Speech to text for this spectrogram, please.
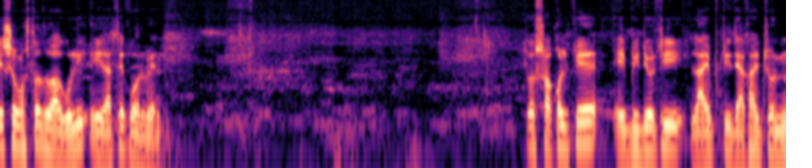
এই সমস্ত দোয়াগুলি এই রাতে করবেন। তো সকলকে এই ভিডিওটি, লাইভটি দেখার জন্য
